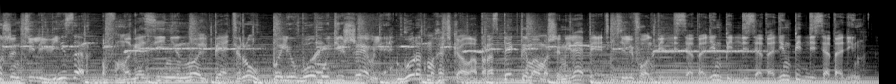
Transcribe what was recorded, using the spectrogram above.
Нужен телевизор? В магазине 05.ру по-любому дешевле. Город Махачкала, проспект Имама Шамиля 5, телефон 51 51 51.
